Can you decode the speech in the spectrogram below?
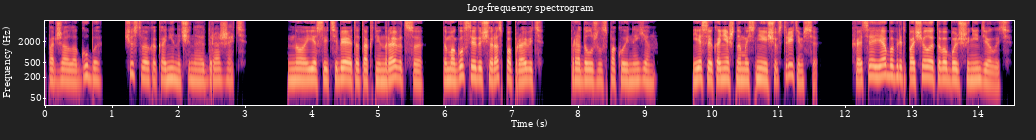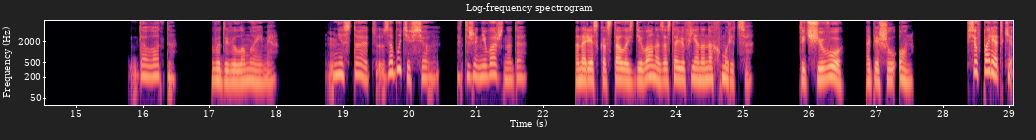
поджала губы, чувствуя, как они начинают дрожать. «Но если тебе это так не нравится, то могу в следующий раз поправить продолжил спокойно Йен. Если, конечно, мы с ней еще встретимся. Хотя я бы предпочел этого больше не делать. Да ладно, выдавила Майя. Не стоит, забудьте все. Это же не важно, да? Она резко встала с дивана, заставив Яна нахмуриться. «Ты чего?» — опешил он. Все в порядке»,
